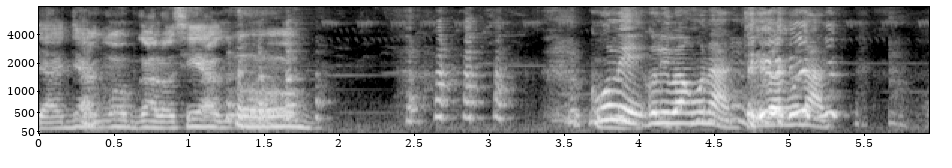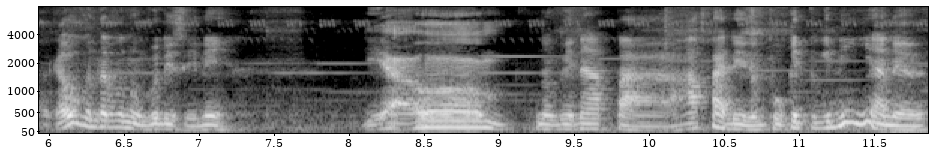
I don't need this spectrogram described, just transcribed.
Jajak om kalau siang om. Kuli, kuli bangunan, kuli bangunan. Kamu bentar menunggu di sini. Iya om. Nungguin apa? Apa di bukit beginian ya?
